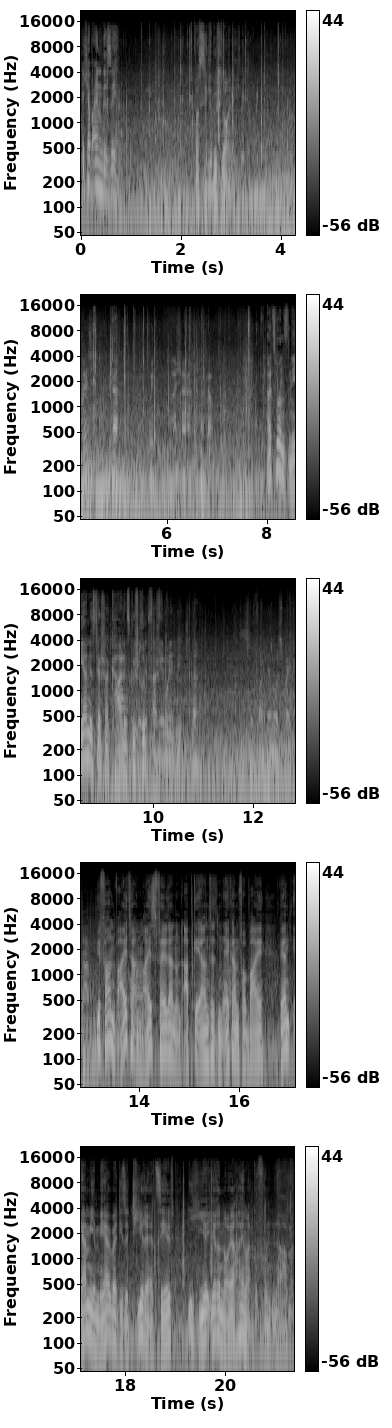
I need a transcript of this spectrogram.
ich habe einen gesehen. Vasile beschleunigt. Als wir uns nähern, ist der Schakal ins Gestrüpp verschwunden. Wir fahren weiter an Maisfeldern und abgeernteten Äckern vorbei, während er mir mehr über diese Tiere erzählt, die hier ihre neue Heimat gefunden haben.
